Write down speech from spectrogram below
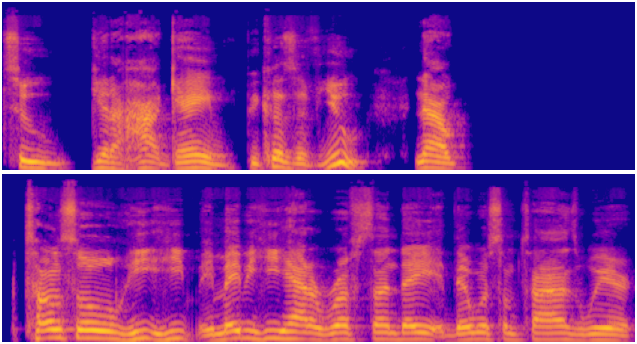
to get a hot game because of you. Now, Tunsil, he he maybe he had a rough Sunday. There were some times where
